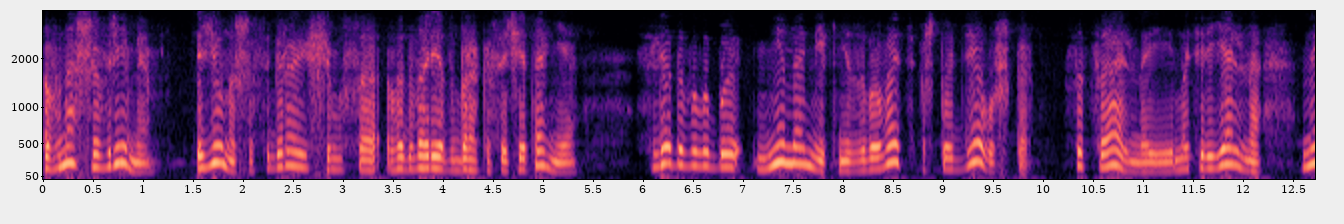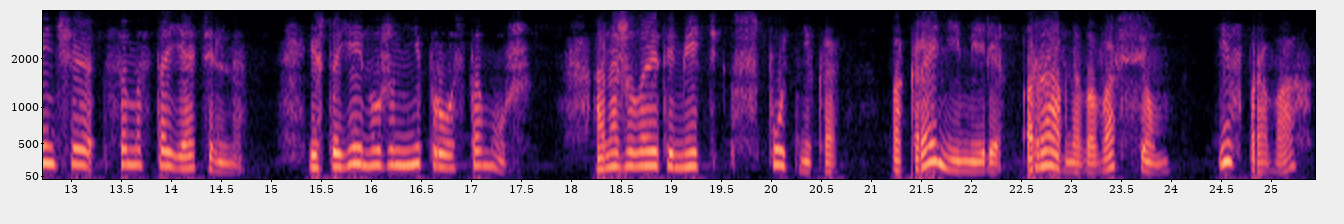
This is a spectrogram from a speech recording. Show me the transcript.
В наше время юноше, собирающемуся во дворец бракосочетания, следовало бы ни на миг не забывать, что девушка социально и материально нынче самостоятельна, и что ей нужен не просто муж. Она желает иметь спутника, по крайней мере, равного во всем, и в правах,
